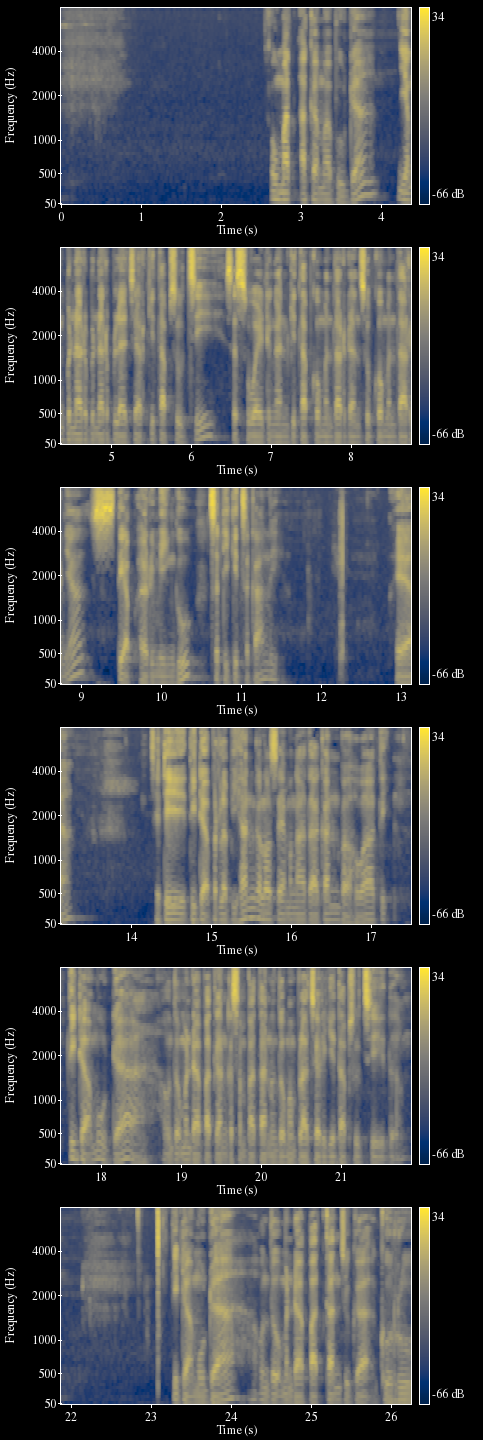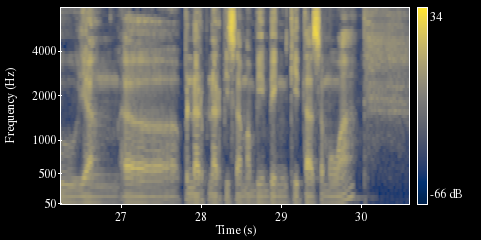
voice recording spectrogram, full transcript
umat agama Buddha yang benar-benar belajar kitab suci sesuai dengan kitab komentar dan subkomentarnya setiap hari Minggu sedikit sekali. Ya. Jadi tidak berlebihan kalau saya mengatakan bahwa tidak mudah untuk mendapatkan kesempatan untuk mempelajari kitab suci itu. Tidak mudah untuk mendapatkan juga guru yang eh, benar-benar uh, bisa membimbing kita semua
